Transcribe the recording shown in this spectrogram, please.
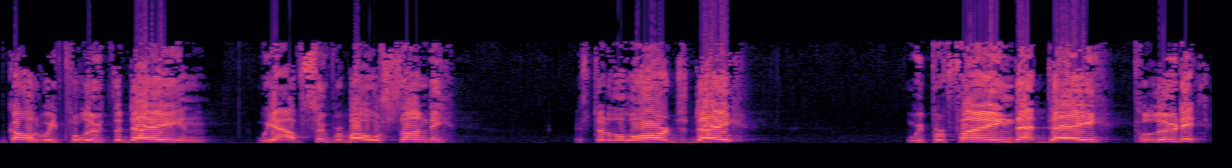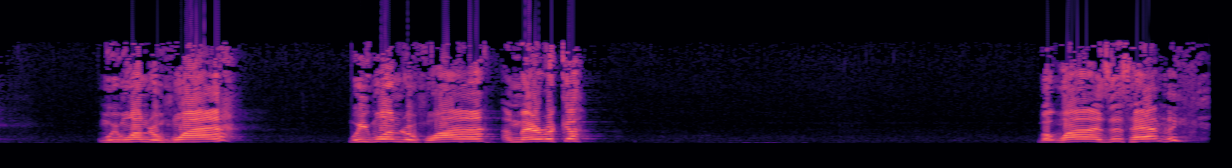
because we pollute the day and we have Super Bowl Sunday instead of the Lord's day, we profane that day, pollute it. We wonder why. We wonder why America. But why is this happening?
